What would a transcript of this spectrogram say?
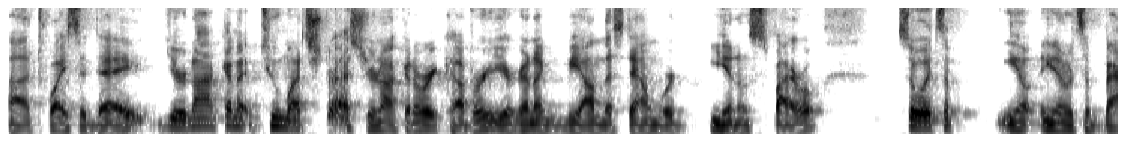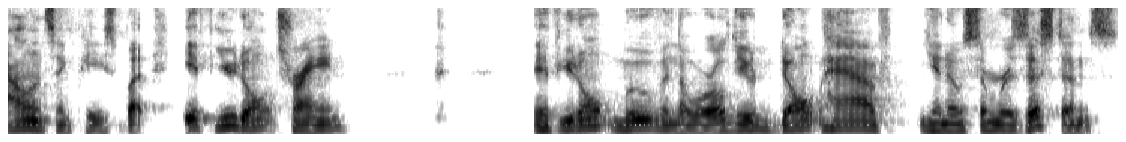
uh, twice a day. You're not going to too much stress. You're not going to recover. You're going to be on this downward, you know, spiral. So it's a you know you know it's a balancing piece. But if you don't train, if you don't move in the world, you don't have you know some resistance.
